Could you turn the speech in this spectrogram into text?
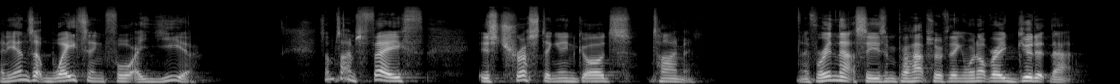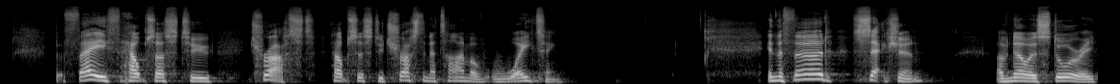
And he ends up waiting for a year. Sometimes faith is trusting in God's timing. And if we're in that season, perhaps we're thinking we're not very good at that. But faith helps us to trust helps us to trust in a time of waiting. In the third section of Noah's story,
